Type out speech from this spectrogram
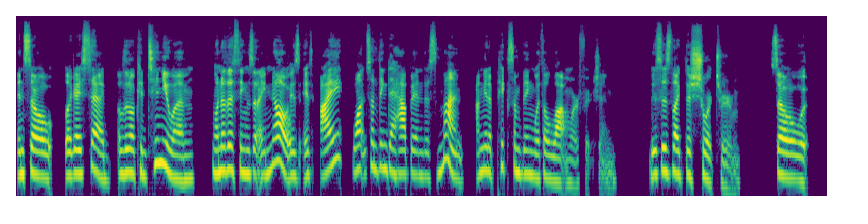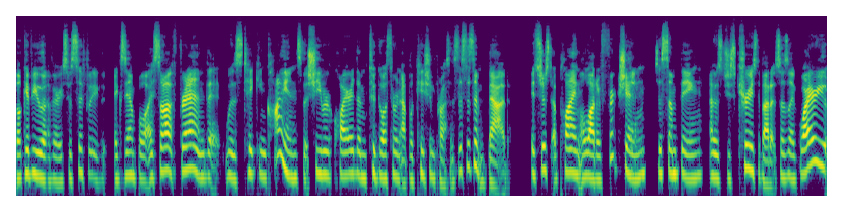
And so, like I said, a little continuum. One of the things that I know is if I want something to happen this month, I'm going to pick something with a lot more friction. This is like the short term. So, I'll give you a very specific example. I saw a friend that was taking clients, but she required them to go through an application process. This isn't bad. It's just applying a lot of friction to something. I was just curious about it. So I was like, why are you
